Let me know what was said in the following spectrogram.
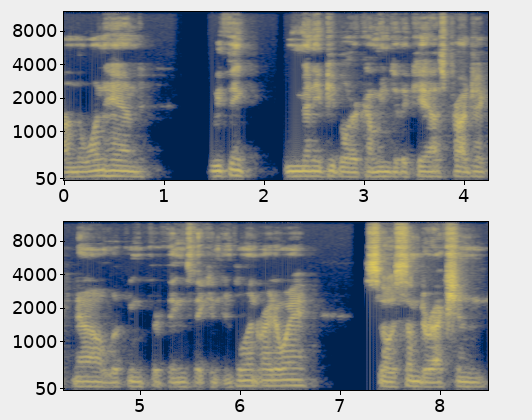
On the one hand, we think many people are coming to the chaos project now looking for things they can implement right away so some direction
